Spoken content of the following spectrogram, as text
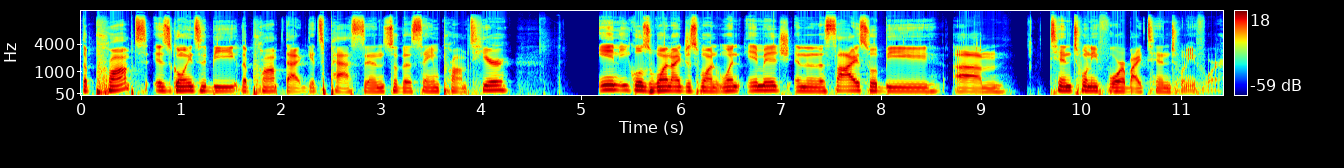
The prompt is going to be the prompt that gets passed in. So the same prompt here. In equals one, I just want one image, and then the size will be um, 1024 by 1024.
